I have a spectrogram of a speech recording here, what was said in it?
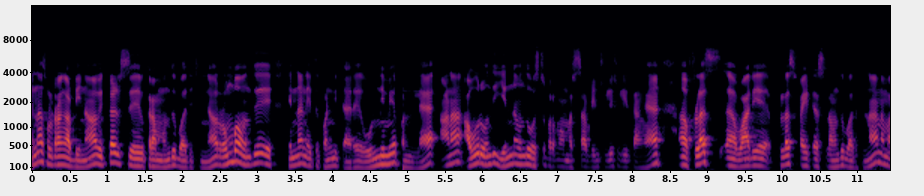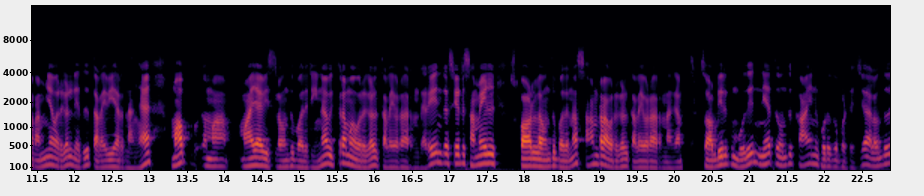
என்ன சொல்கிறாங்க அப்படின்னா, விக்கல்ஸ் விக்ரம் வந்து பார்த்துட்டிங்கன்னா ரொம்ப வந்து என்ன நேற்று பண்ணிட்டாரு. ஒன்றுமே பண்ணல. ஆனால் அவர் வந்து என்ன வந்து ஒஸ்ட் பர்ஃபார்மர்ஸ் அப்படின்னு சொல்லி சொல்லியிருக்காங்க. ப்ளஸ் வாரிய வாரியர் ஃபைட்டர்ஸில் வந்து பார்த்துட்டிங்கன்னா நம்ம ரம்யா அவர்கள் நேற்று தலைவியாக இருந்தாங்க. மாப் மா மாயாவிஸ்ல வந்து பார்த்துட்டீங்கன்னா, விக்ரம் அவர்கள் தலைவராக இருந்தார் இந்த சைடு சமையல் ஸ்குவாடில் வந்து பார்த்தீங்கன்னா, சாண்ட்ரா அவர்கள் தலைவராக இருந்தாங்க. ஸோ அப்படி இருக்கும்போது நேற்று வந்து காயின் ஏற்பட்டுச்சு அதில் வந்து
